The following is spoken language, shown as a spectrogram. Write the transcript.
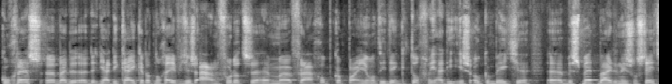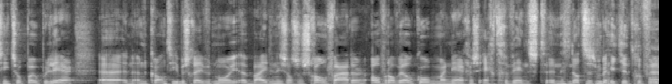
congres, uh, bij de, de, ja, die kijken dat nog eventjes aan voordat ze hem uh, vragen op campagne. Want die denken toch van ja, die is ook een beetje uh, besmet. Biden is nog steeds niet zo populair. Een, een, krant hier beschreef het mooi. Biden is als een schoonvader, overal welkom, maar nergens echt gewenst. En dat is een beetje het gevoel.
